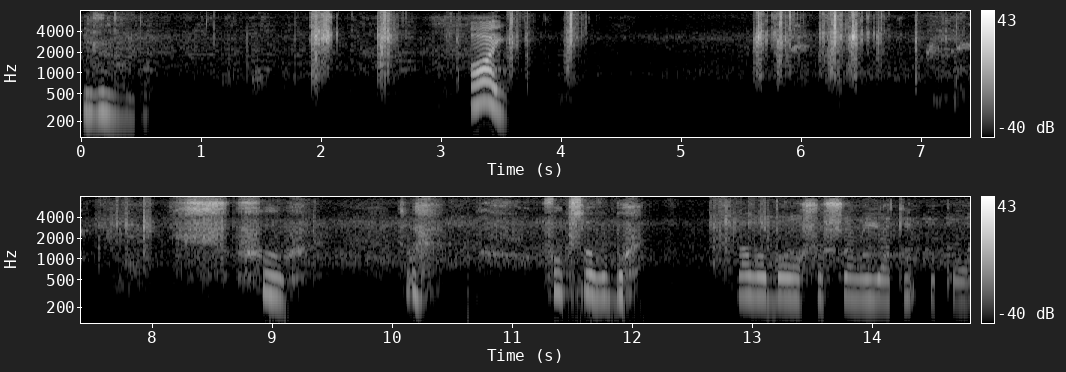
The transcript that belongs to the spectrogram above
не надо. Ай! Фух. Фух, слава Богу. Слава Богу, що ще ніякий укол.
